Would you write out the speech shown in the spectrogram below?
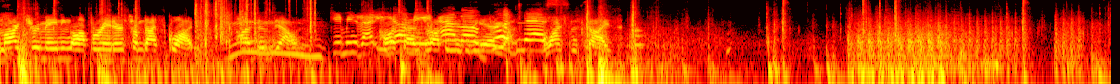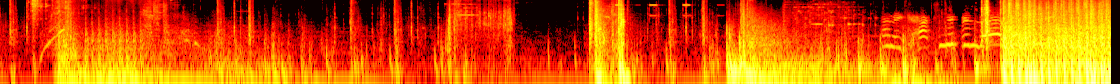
Marked remaining operators from that squad. Hunt them down. Give me that Hostiles yummy dropping into the ammo area. goodness. Watch the skies. Any catnip in there?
